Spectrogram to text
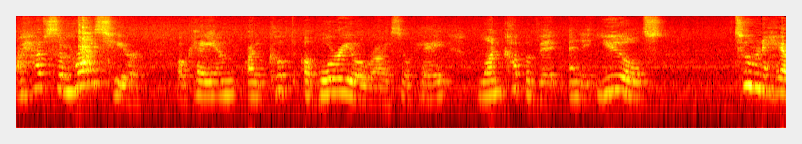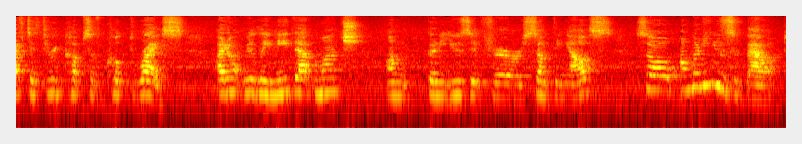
I have some rice here, okay, and I cooked a arborio rice, okay, one cup of it, and it yields two and a half to three cups of cooked rice. I don't really need that much. I'm going to use it for something else, so I'm going to use about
